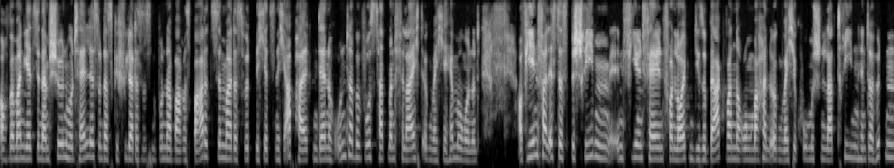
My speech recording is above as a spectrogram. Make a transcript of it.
Auch wenn man jetzt in einem schönen Hotel ist und das Gefühl hat, das ist ein wunderbares Badezimmer, das wird mich jetzt nicht abhalten. Dennoch unterbewusst hat man vielleicht irgendwelche Hemmungen. Und auf jeden Fall ist das beschrieben in vielen Fällen von Leuten, die so Bergwanderungen machen, irgendwelche komischen Latrinen hinter Hütten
